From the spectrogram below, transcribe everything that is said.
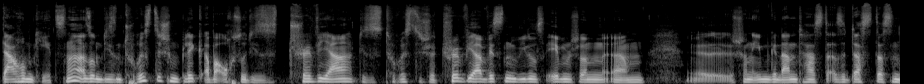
darum geht's, ne? Also um diesen touristischen Blick, aber auch so dieses Trivia, dieses touristische Trivia-Wissen, wie du es eben schon, ähm, äh, schon eben genannt hast. Also das, das sind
